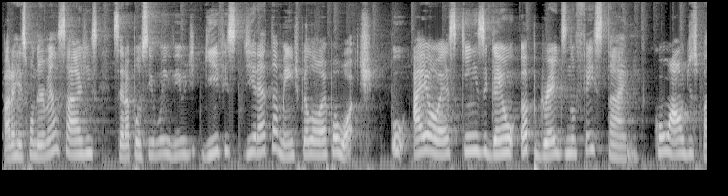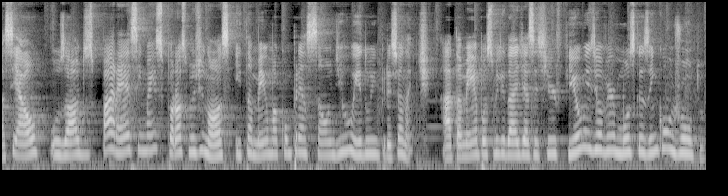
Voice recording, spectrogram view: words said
Para responder mensagens, será possível o envio de GIFs diretamente pelo Apple Watch. O iOS 15 ganhou upgrades no FaceTime, com áudio espacial, os áudios parecem mais próximos de nós e também uma compreensão de ruído impressionante. Há também a possibilidade de assistir filmes e ouvir músicas em conjunto,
